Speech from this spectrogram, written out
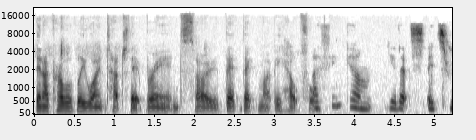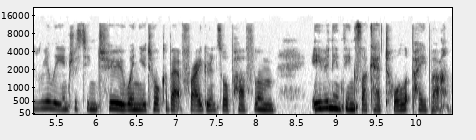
then I probably won't touch that brand. So that that might be helpful. I think, um, yeah, that's it's really interesting too when you talk about fragrance or parfum, even in things like our toilet paper.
